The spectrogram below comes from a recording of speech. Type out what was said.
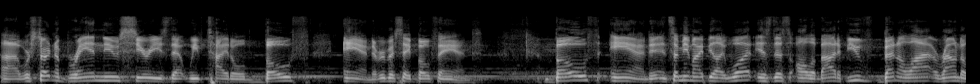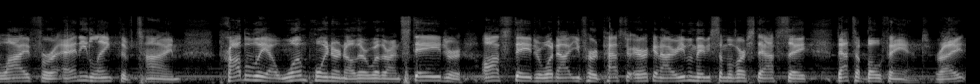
uh, we're starting a brand new series that we've titled Both and. Everybody say both and both and. And some of you might be like, what is this all about? If you've been alive, around alive for any length of time, probably at one point or another, whether on stage or off stage or whatnot, you've heard Pastor Eric and I, or even maybe some of our staff say, that's a both and, right?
